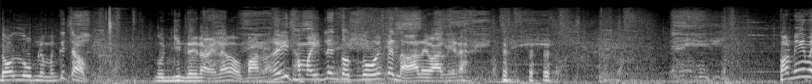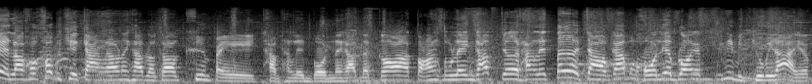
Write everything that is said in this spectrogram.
โดนลุมเนี่ยมันก็จะงุนงงหน่อยๆนะแบบประมาณว่าเอ้ยทำไมเล่นตัวโตไม่เป็นหรออะไรวันนี้นะตอนนี้ mage เราเขาเข้าไปเคลียร์กลางแล้วนะครับ แล้วก็ขึ้นไปทำทางเลนบนนะครับ แล้วก็ตอนทางตรงเลนครับ เจอทางเลสเตอร์เจ้าครับโอ้โหเรียบร้อยครับที่นี่บิดคิวไปได้ครับ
